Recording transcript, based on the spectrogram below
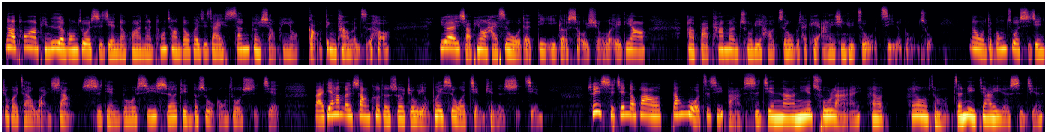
那通常平日的工作时间的话呢，通常都会是在三个小朋友搞定他们之后。因为小朋友还是我的第一个首选，我一定要啊、把他们处理好之后，我才可以安心去做我自己的工作。那我的工作时间就会在晚上十点多、十一、十二点都是我工作时间。白天他们上课的时候，就也会是我剪片的时间。所以时间的话，当我自己把时间拿捏出来，还有还有什么整理家里的时间，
